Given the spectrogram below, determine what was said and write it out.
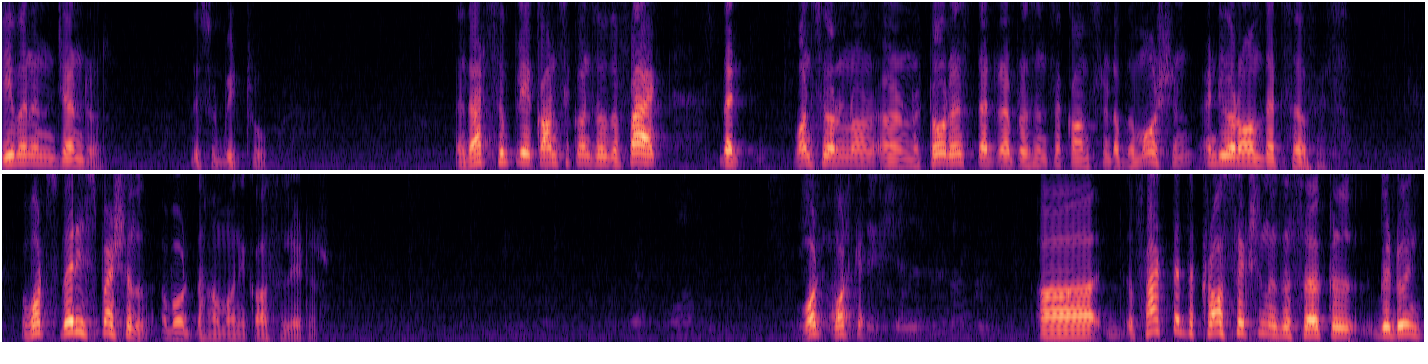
even in general this would be true and that is simply a consequence of the fact that once you are on a, on a torus that represents a constant of the motion and you are on that surface. What is very special about the harmonic oscillator? What what uh, the fact that the cross section is a circle we are doing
